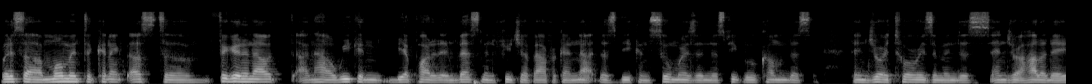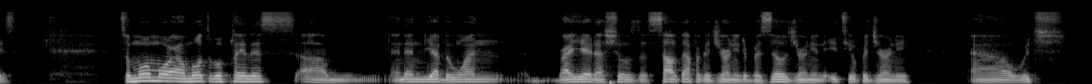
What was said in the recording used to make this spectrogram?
but it's a moment to connect us to figuring out on how we can be a part of the investment future of Africa and not just be consumers and just people who come just to enjoy tourism and just enjoy holidays so more and more uh, multiple playlists um, and then you have the one right here that shows the south africa journey the brazil journey and the ethiopia journey uh, which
